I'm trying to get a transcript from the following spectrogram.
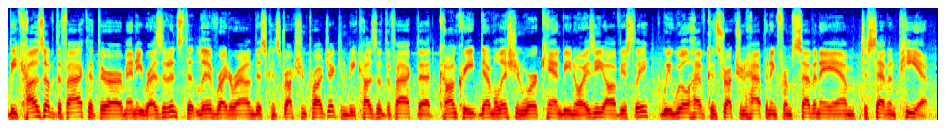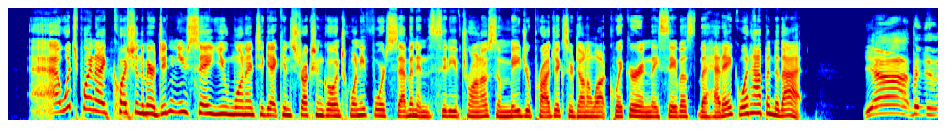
Because of the fact that there are many residents that live right around this construction project, and because of the fact that concrete demolition work can be noisy, obviously, we will have construction happening from 7 a.m. to 7 p.m. At which point I questioned the mayor. Didn't you say you wanted to get construction going 24 7 in the city of Toronto so major projects are done a lot quicker and they save us the headache? What happened to that? Yeah, but uh,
